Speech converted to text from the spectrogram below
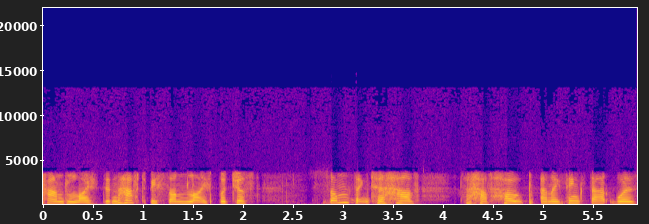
candlelight, it didn't have to be sunlight, but just something to have to have hope. And I think that was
